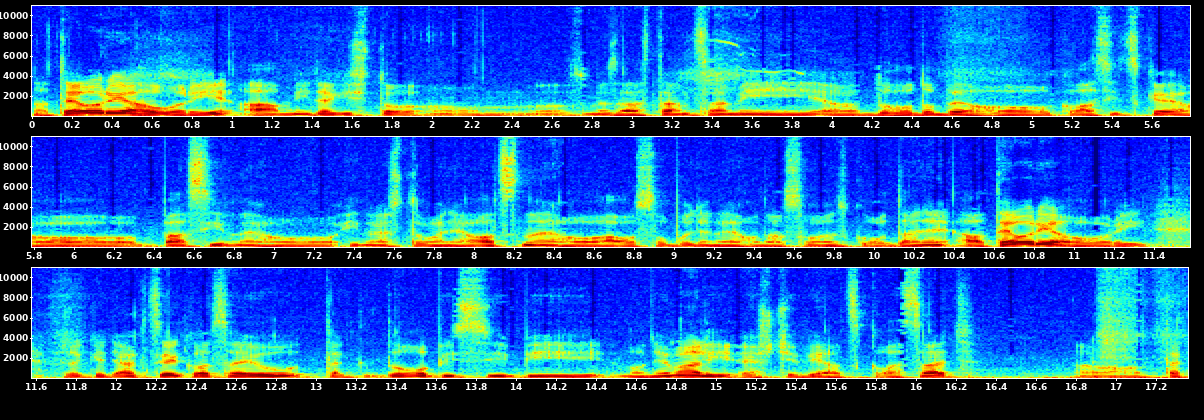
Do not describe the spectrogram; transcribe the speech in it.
No teória hovorí, a my takisto um, sme zástancami uh, dlhodobého, klasického, pasívneho investovania lacného a oslobodeného na Slovensku od dane, ale teória hovorí, že keď akcie klesajú, tak dlhopisy by no, nemali ešte viac klesať, tak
